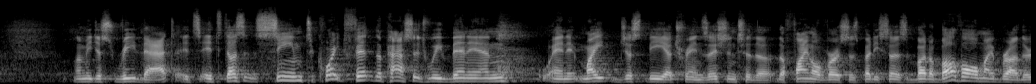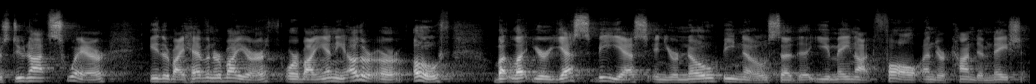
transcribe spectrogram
let me just read that. It's, it doesn't seem to quite fit the passage we've been in, and it might just be a transition to the, the final verses. But he says, But above all, my brothers, do not swear either by heaven or by earth or by any other er, oath, but let your yes be yes and your no be no, so that you may not fall under condemnation.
